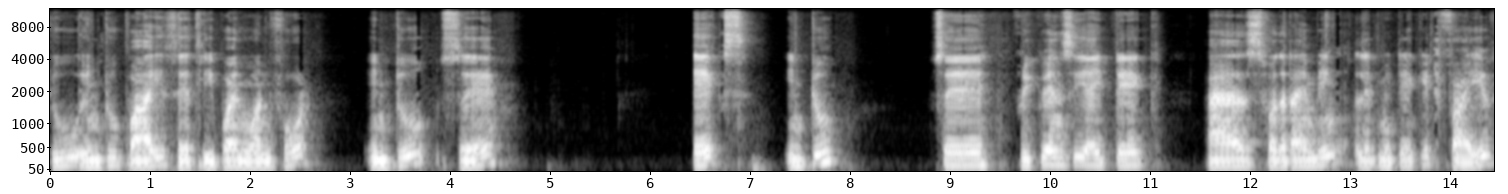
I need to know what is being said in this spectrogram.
2 into pi say 3.14 into say x into say frequency I take as for the time being let me take it 5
